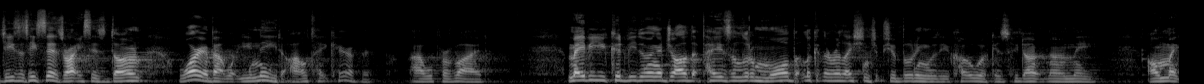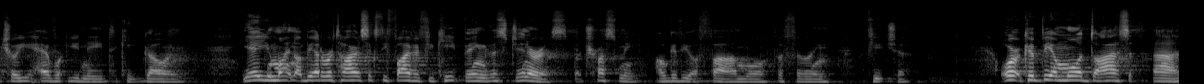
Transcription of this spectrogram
Jesus, he says, right? He says, don't worry about what you need. I'll take care of it. I will provide. Maybe you could be doing a job that pays a little more, but look at the relationships you're building with your coworkers who don't know me. I'll make sure you have what you need to keep going. Yeah, you might not be able to retire at 65 if you keep being this generous, but trust me, I'll give you a far more fulfilling future. Or it could be a more dire, uh,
